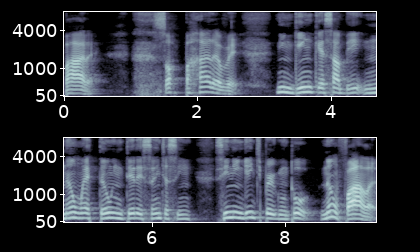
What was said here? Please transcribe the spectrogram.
para. Só para, velho. Ninguém quer saber, não é tão interessante assim. Se ninguém te perguntou, não fala.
